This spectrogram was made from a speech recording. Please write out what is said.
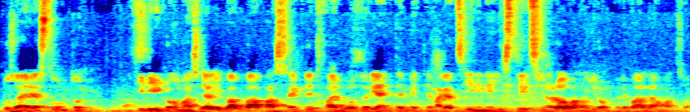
Scusa, in riassunto ti dico, ma se Alibaba passa il Great Firewall d'Oriente e mette magazzini negli streets in Europa, non gli rompe le palle Amazon?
